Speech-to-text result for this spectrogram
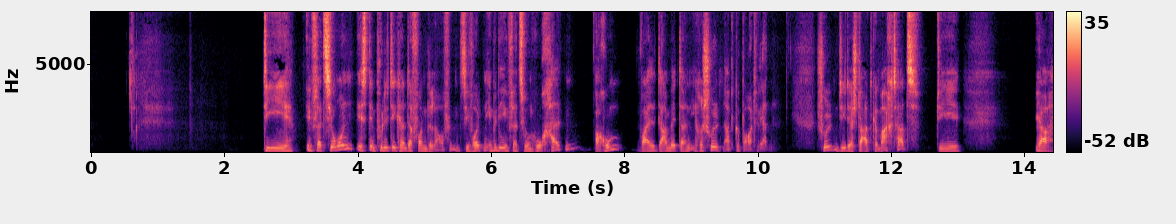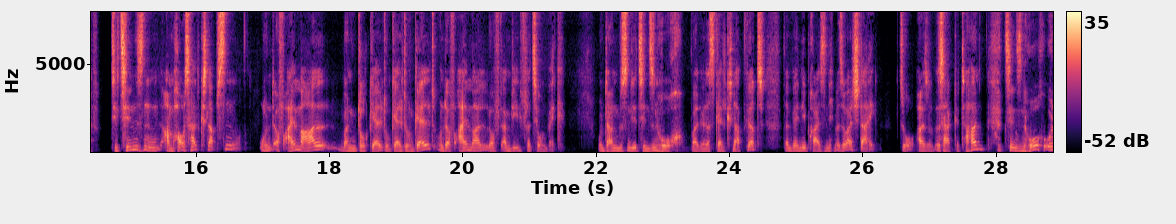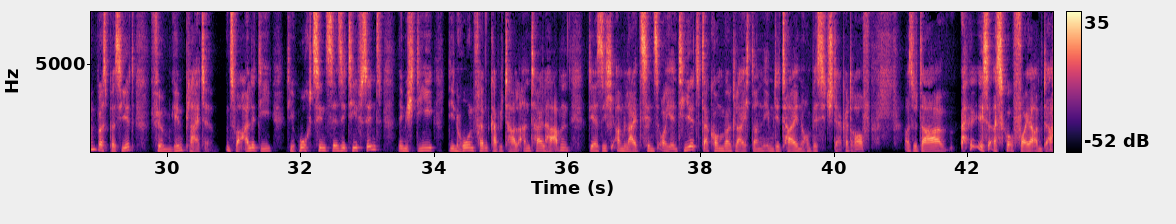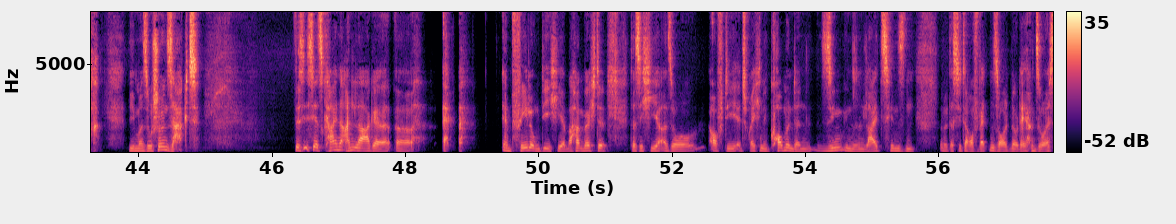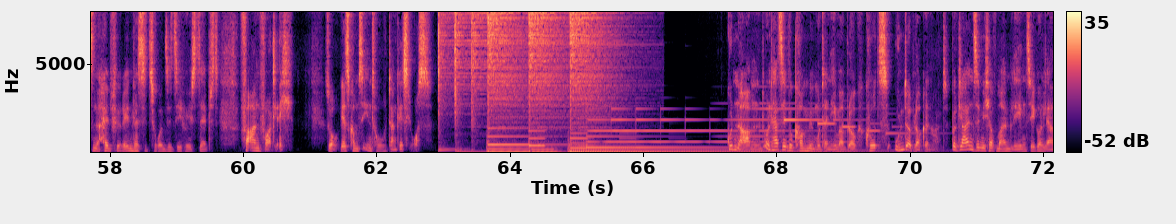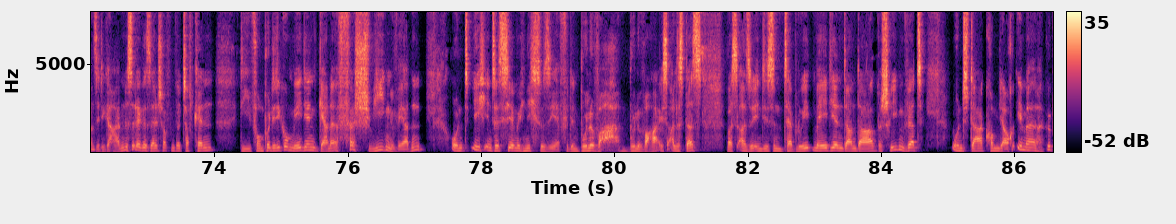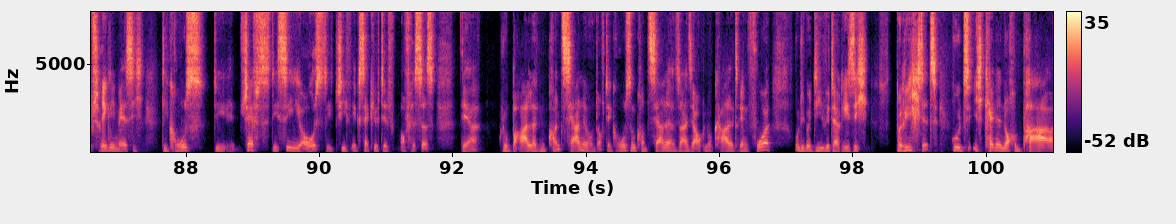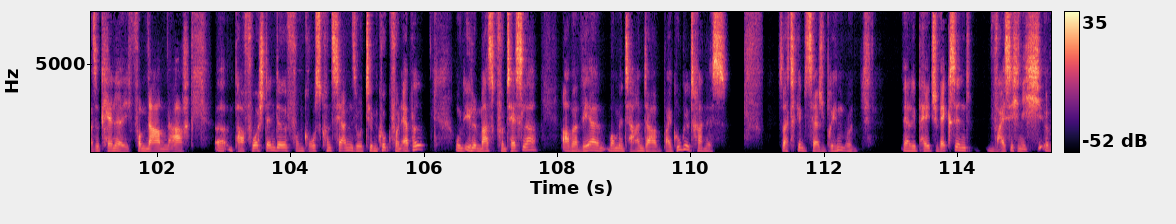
Die Inflation ist den Politikern davongelaufen. Sie wollten immer die Inflation hochhalten. Warum? Weil damit dann ihre Schulden abgebaut werden. Schulden, die der Staat gemacht hat, die ja, die Zinsen am Haushalt knapsen und auf einmal, man druckt Geld und Geld und Geld und auf einmal läuft einem die Inflation weg. Und dann müssen die Zinsen hoch, weil wenn das Geld knapp wird, dann werden die Preise nicht mehr so weit steigen. So, also das hat getan, Zinsen hoch und was passiert? Firmen gehen pleite. Und zwar alle die, die hochzinssensitiv sind, nämlich die, die einen hohen Fremdkapitalanteil haben, der sich am Leitzins orientiert. Da kommen wir gleich dann im Detail noch ein bisschen stärker drauf. Also da ist also Feuer am Dach, wie man so schön sagt. Das ist jetzt keine Anlage. Äh, Empfehlung, die ich hier machen möchte, dass ich hier also auf die entsprechenden kommenden sinkenden Leitzinsen, äh, dass Sie darauf wetten sollten oder irgend sowas. Nein, für Ihre Investitionen sind Sie höchst selbst verantwortlich. So, jetzt kommt das Intro, dann geht's los. Guten Abend und herzlich willkommen im Unternehmerblog, kurz Unterblog genannt. Begleiten Sie mich auf meinem Lebensweg und lernen Sie die Geheimnisse der Gesellschaft und Wirtschaft kennen, die von Politik und Medien gerne verschwiegen werden. Und ich interessiere mich nicht so sehr für den Boulevard. Boulevard ist alles das, was also in diesen Tabloid-Medien dann da beschrieben wird. Und da kommen ja auch immer hübsch regelmäßig die Groß, die Chefs, die CEOs, die Chief Executive Officers der globalen Konzerne und auch der großen Konzerne, seien sie auch lokal drin vor. Und über die wird da riesig berichtet. Gut, ich kenne noch ein paar, also kenne ich vom Namen nach äh, ein paar Vorstände von Großkonzernen, so Tim Cook von Apple und Elon Musk von Tesla. Aber wer momentan da bei Google dran ist, seitdem Serge Brin und Larry Page weg sind, weiß ich nicht, äh,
